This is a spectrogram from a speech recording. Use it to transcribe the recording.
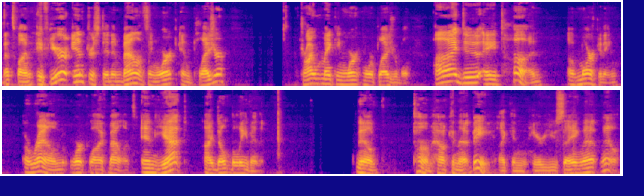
that's fine. If you're interested in balancing work and pleasure, try making work more pleasurable. I do a ton of marketing around work life balance. And yet, I don't believe in it. Now, Tom, how can that be? I can hear you saying that now.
